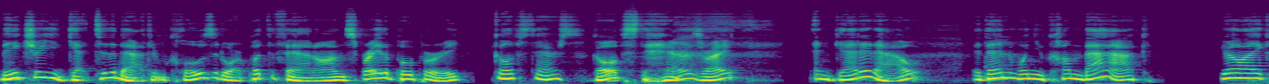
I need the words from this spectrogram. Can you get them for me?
make sure you get to the bathroom, close the door, put the fan on, spray the Poo-Pourri, Go upstairs. go upstairs, right? and get it out. And then when you come back, you're like,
